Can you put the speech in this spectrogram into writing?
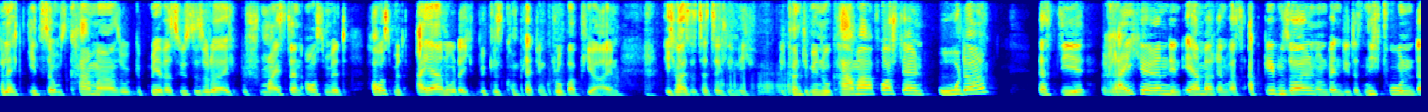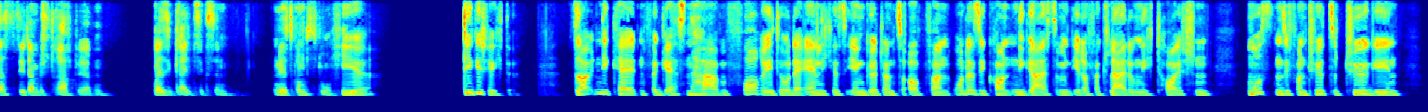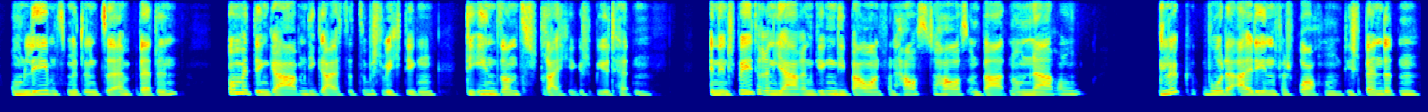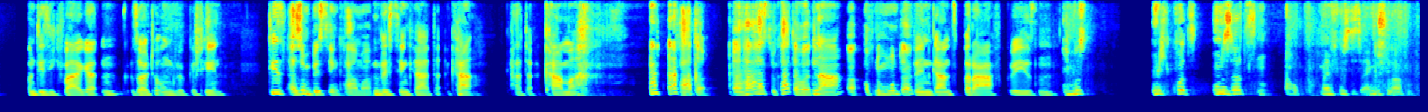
Vielleicht geht's da ums Karma. So, gib mir was Süßes oder ich beschmeiß dein Haus mit, Haus mit Eiern oder ich wickel es komplett in Klopapier ein. Ich weiß es tatsächlich nicht. Ich könnte mir nur Karma vorstellen oder dass die Reicheren den Ärmeren was abgeben sollen und wenn die das nicht tun, dass sie dann bestraft werden, weil sie geizig sind. Und jetzt kommst du. Hier die Geschichte. Sollten die Kelten vergessen haben, Vorräte oder ähnliches ihren Göttern zu opfern oder sie konnten die Geister mit ihrer Verkleidung nicht täuschen, mussten sie von Tür zu Tür gehen, um Lebensmittel zu erbetteln, um mit den Gaben die Geister zu beschwichtigen, die ihnen sonst Streiche gespielt hätten. In den späteren Jahren gingen die Bauern von Haus zu Haus und baten um Nahrung. Glück wurde all denen versprochen, die spendeten und die sich weigerten, sollte Unglück geschehen. Dies Also ein bisschen Karma. ein bisschen Kater, Ka, Kater, Karma. Kater. Aha, hast du Kater heute? Na. Auf einem Montag? Bin ganz brav gewesen. Ich muss mich kurz umsetzen. Au, mein Fuß ist eingeschlafen.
